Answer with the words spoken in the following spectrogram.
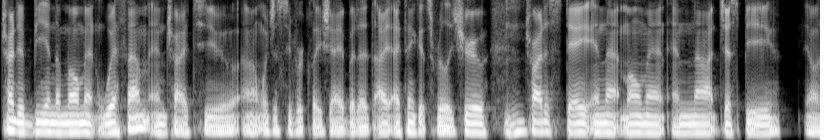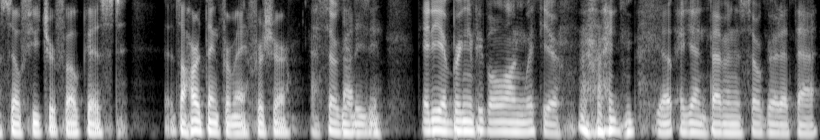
try to be in the moment with them and try to, uh, which is super cliche, but it, I, I think it's really true. Try to stay in that moment and not just be you know so future focused. It's a hard thing for me for sure. That's so It's good. not easy. The idea of bringing people along with you. like, Yep. Again, Bevan is so good at that.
